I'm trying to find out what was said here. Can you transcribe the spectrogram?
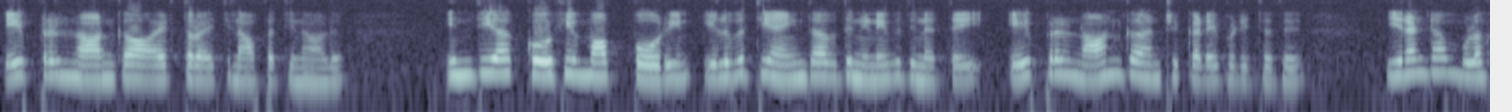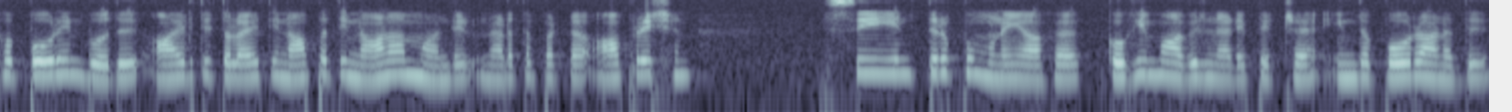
ஏப்ரல் நான்கு ஆயிரத்தி தொள்ளாயிரத்தி நாற்பத்தி நாலு இந்தியா கோஹி மாப் போரின் எழுபத்தி ஐந்தாவது நினைவு தினத்தை ஏப்ரல் நான்கு அன்று கடைபிடித்தது. இரண்டாம் உலகப் போரின் போது ஆயிரத்தி தொள்ளாயிரத்தி நாற்பத்தி நாலாம் ஆண்டில் நடத்தப்பட்ட ஆபரேஷன் சியின் திருப்பு முனையாக கொஹிமாவில் நடைபெற்ற இந்த போரானது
